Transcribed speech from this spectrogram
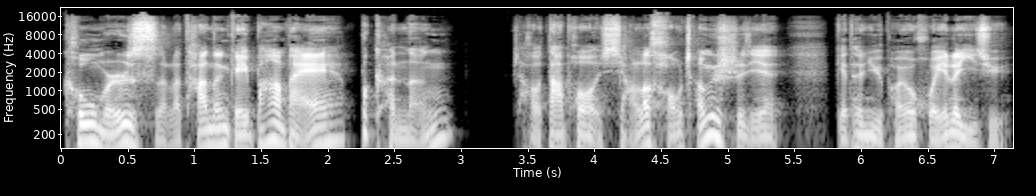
抠门死了，他能给八百？不可能。然后大炮想了好长时间，给他女朋友回了一句：“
